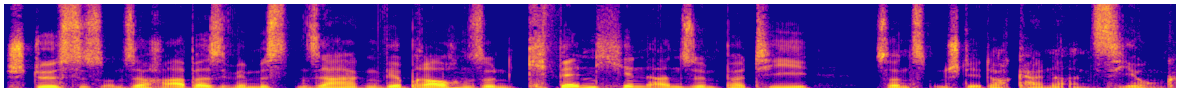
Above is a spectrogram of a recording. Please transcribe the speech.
stößt es uns auch ab. Also wir müssten sagen, wir brauchen so ein Quäntchen an Sympathie, sonst entsteht auch keine Anziehung.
